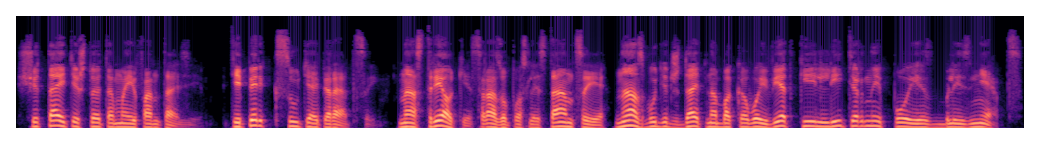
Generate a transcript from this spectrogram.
считайте, что это мои фантазии. Теперь к сути операции. На стрелке, сразу после станции, нас будет ждать на боковой ветке литерный поезд-близнец.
